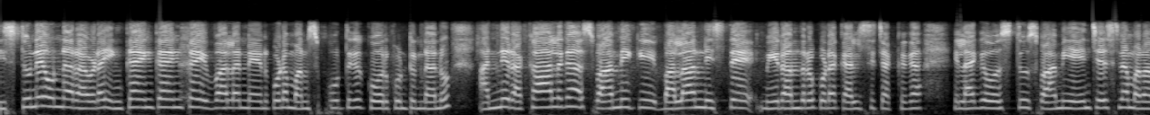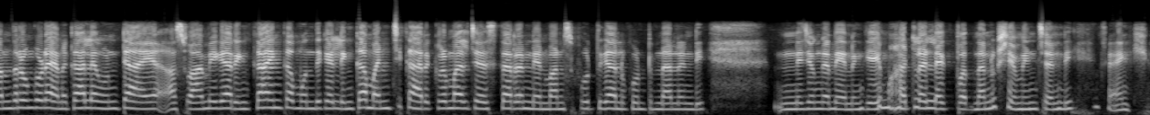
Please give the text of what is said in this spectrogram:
ఇస్తూనే ఉన్నారు ఆవిడ. ఇంకా ఇంకా ఇంకా ఇవ్వాలని నేను కూడా మనస్ఫూర్తిగా కోరుకుంటున్నాను. అన్ని రకాలుగా స్వామికి బలాన్ని ఇస్తే మీరందరూ కూడా కలిసి చక్కగా ఇలాగే వస్తూ స్వామి ఏం చేసినా మనందరం కూడా వెనకాలే ఉంటే ఆ స్వామి గారు ఇంకా ఇంకా ముందుకెళ్ళి ఇంకా మంచి కార్యక్రమాలు చేస్తారని నేను మనస్ఫూర్తిగా అనుకుంటున్నానండి. నిజంగా నేను ఇంకేం మాట్లాడలేకపోతున్నాను. క్షమించండి. థ్యాంక్ యూ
